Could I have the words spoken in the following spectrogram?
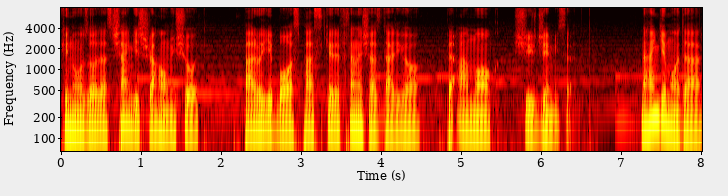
که نوزاد از چنگش رها می‌شد برای بازپس گرفتنش از دریا به اماق شیرجه می‌زد نهنگ مادر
